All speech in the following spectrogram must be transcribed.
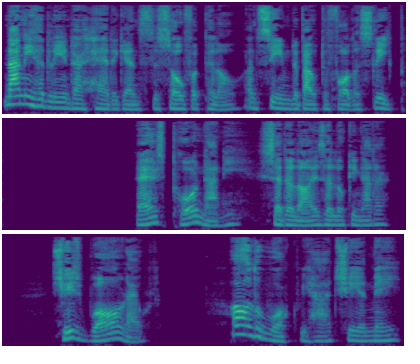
Nanny had leaned her head against the sofa pillow, and seemed about to fall asleep. "There's poor Nanny," said Eliza, looking at her. "She's wore out. All the work we had, she and me,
